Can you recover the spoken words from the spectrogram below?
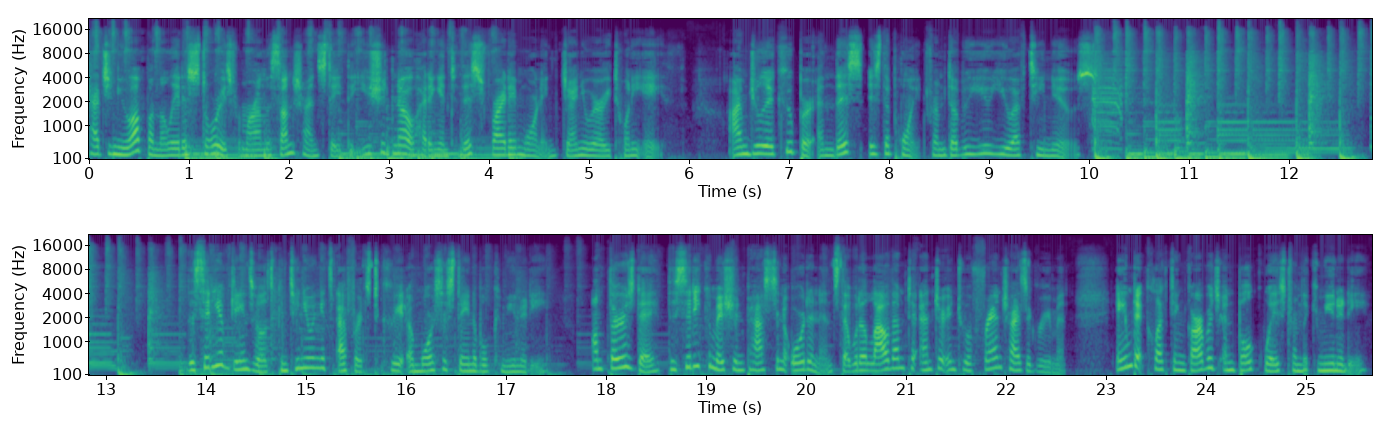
catching you up on the latest stories from around the Sunshine State that you should know heading into this Friday morning, January 28th. I'm Julia Cooper, and this is The Point from WUFT News. The City of Gainesville is continuing its efforts to create a more sustainable community. On Thursday, the City Commission passed an ordinance that would allow them to enter into a franchise agreement aimed at collecting garbage and bulk waste from the community.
